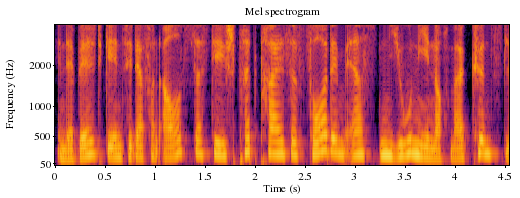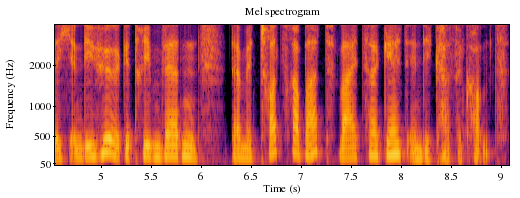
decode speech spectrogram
In der Bild gehen sie davon aus, dass die Spritpreise vor dem 1. Juni nochmal künstlich in die Höhe getrieben werden, damit trotz Rabatt weiter Geld in die Kasse kommt.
